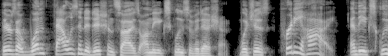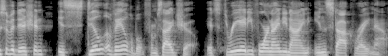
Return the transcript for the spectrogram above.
There's a 1000 edition size on the exclusive edition, which is pretty high. And the exclusive edition is still available from Sideshow. It's $384.99 in stock right now.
